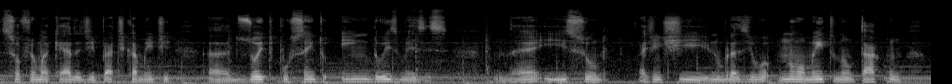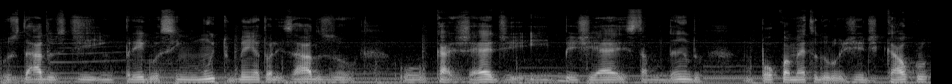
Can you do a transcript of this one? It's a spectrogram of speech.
sofreu uma queda de praticamente é, 18% em dois meses. Né? E isso a gente no Brasil no momento não está com os dados de emprego assim muito bem atualizados. O, o CAGED e BGE está mudando um pouco a metodologia de cálculo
